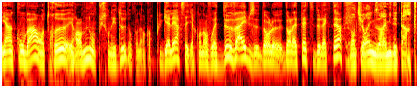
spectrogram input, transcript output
Il y a un combat entre eux, et alors nous en plus on est deux, donc on est encore plus galère, c'est-à-dire qu'on envoie deux vibes dans, le, dans la tête de l'acteur. Ventura, il nous aurait mis des tartes.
